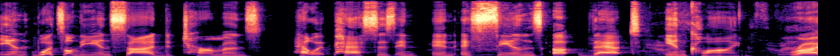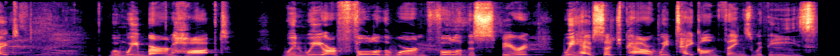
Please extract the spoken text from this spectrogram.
in what's on the inside determines how it passes and, and ascends up that incline, right? When we burn hot, when we are full of the Word and full of the Spirit, we have such power, we take on things with ease.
